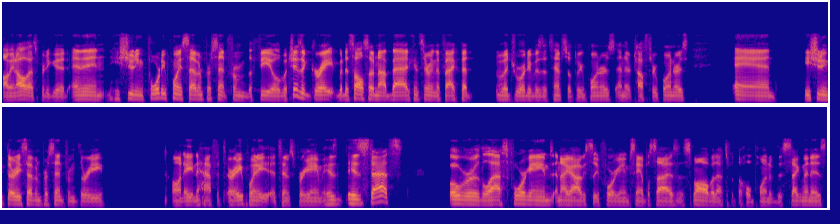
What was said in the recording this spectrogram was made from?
I mean, all that's pretty good. And then he's shooting 40.7% from the field, which isn't great, but it's also not bad considering the fact that the majority of his attempts are three pointers and they're tough three pointers. And he's shooting 37% from three on eight and a half or 8.8 attempts per game. His his stats over the last four games, and I obviously four game sample size is small, but that's what the whole point of this segment is.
